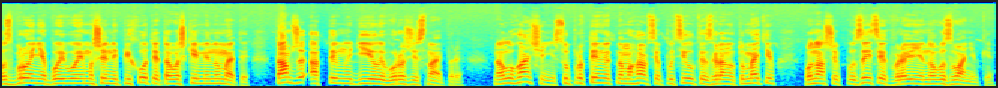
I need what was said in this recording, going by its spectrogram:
озброєння бойової машини піхоти та важкі міномети. Там же активно діяли ворожі снайпери. На Луганщині супротивник намагався поцілити з гранатометів по наших позиціях в районі Новозванівки.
